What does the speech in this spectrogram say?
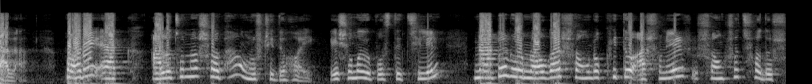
তারা। পরে এক আলোচনা সভা অনুষ্ঠিত হয়। এ সময় উপস্থিত ছিলেন নাটোর ও নওগাঁ সংরক্ষিত আসনের সংসদ সদস্য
